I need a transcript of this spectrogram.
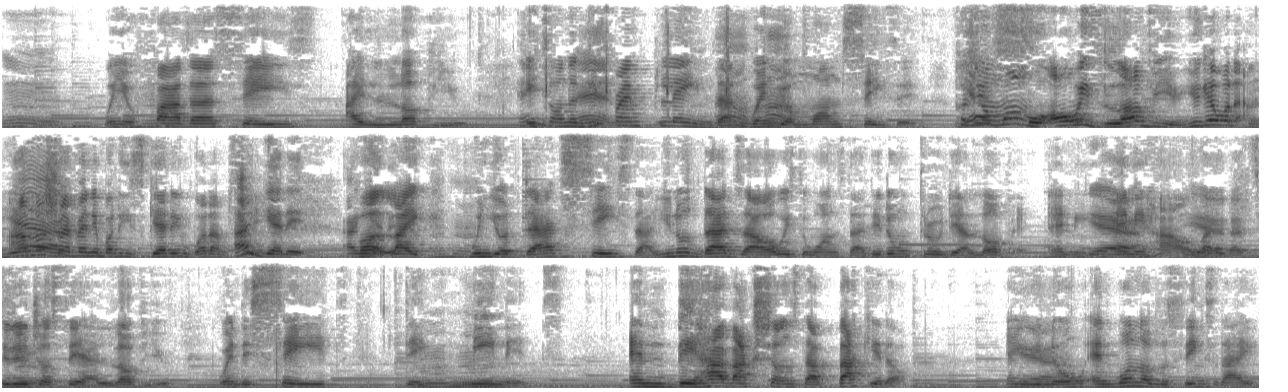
Mm. When your father says, I love you, it's on a different plane than when Uh-huh. your mom says it. Because your mom will always love you. You get what I'm, I'm not sure if anybody's getting what I'm saying. I get it. I but get it. like Mhm. when your dad says that, you know, dads are always the ones that they don't throw their love any Yeah. anyhow. Yeah, like they true. just say I love you. When they say it, they Mm-hmm. mean it, and they have actions that back it up. And you know, and one of the things that I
